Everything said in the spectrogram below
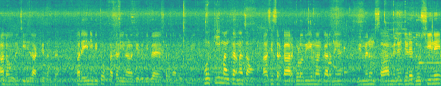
ਆ ਲਓ ਉਹਦੀ ਚੀਜ਼ ਰੱਖ ਕੇ ਦਿੰਦਾ। ਪਰ ਇਹ ਨਹੀਂ ਵੀ ਧੋਖਾਧੜੀ ਨਾਲ ਕਿਸੇ ਦੀ ਬੈ ਕਰਵਾ ਲਓ ਜ਼ਮੀਨ। ਹੁਣ ਕੀ ਮੰਗ ਕਰਨਾ ਚਾਹੋ ਅਸੀਂ ਸਰਕਾਰ ਕੋਲੋਂ ਵੀ ਇਹ ਮੰਗ ਕਰਦੇ ਹਾਂ ਵੀ ਮੈਨੂੰ ਇਨਸਾਫ ਮਿਲੇ ਜਿਹੜੇ ਦੋਸ਼ੀ ਨੇ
